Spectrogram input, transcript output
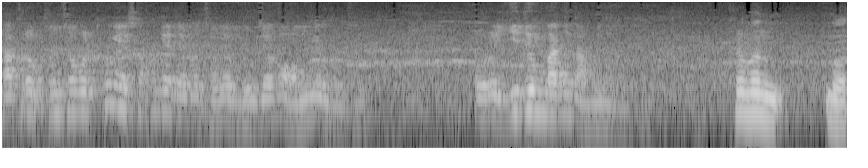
다 그런 분석을 통해서 하게 되면 전혀 문제가 없는 거지. 오히려 이득만이 남는 거지. 그러면 뭐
